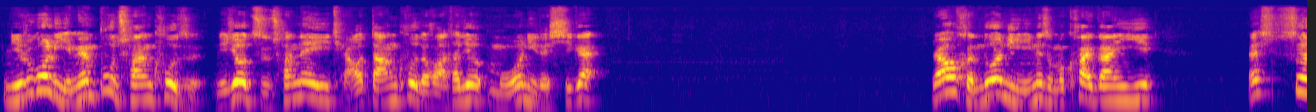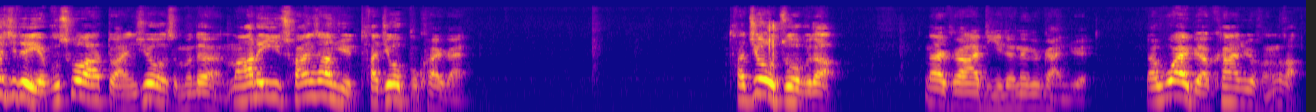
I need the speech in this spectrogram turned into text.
你如果里面不穿裤子，你就只穿那一条裆裤的话，它就磨你的膝盖。然后很多李宁的什么快干衣，哎，设计的也不错啊，短袖什么的，妈的一穿上去它就不快干，它就做不到耐克、阿迪的那个感觉。那外表看上去很好，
